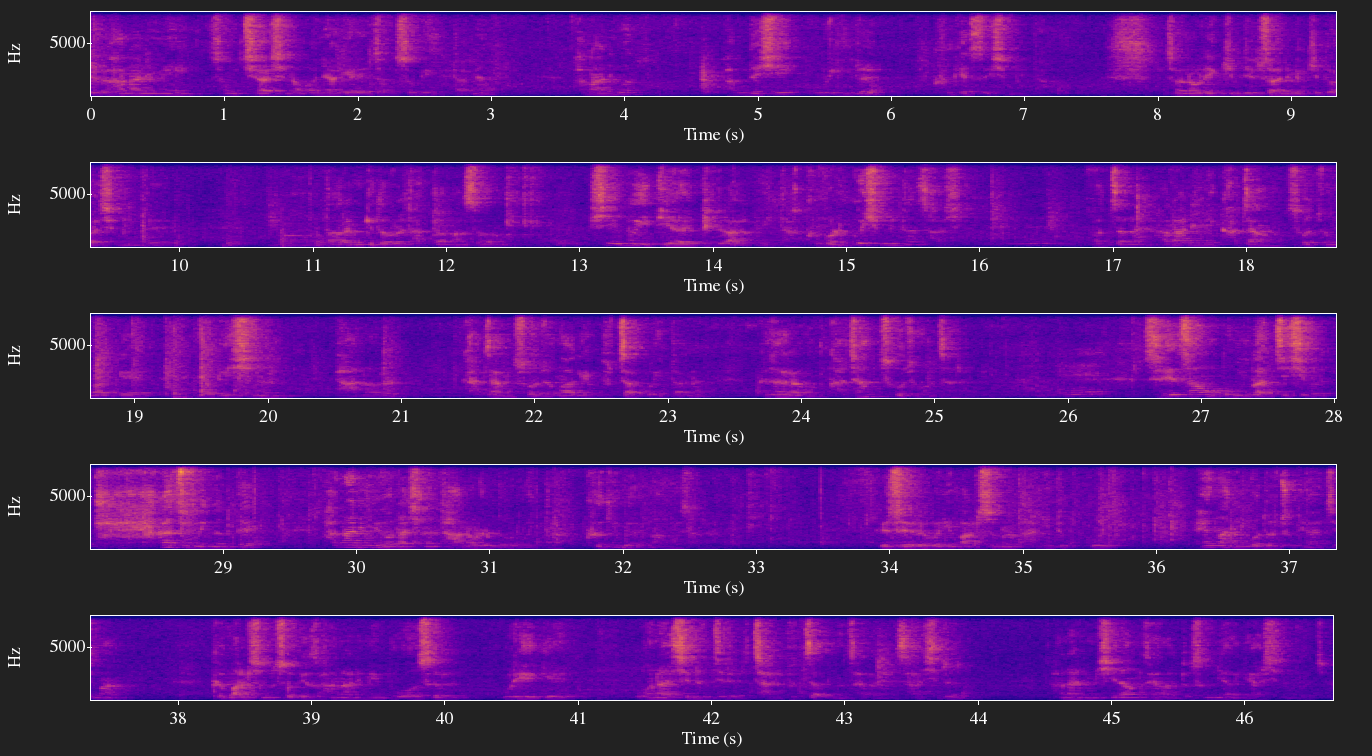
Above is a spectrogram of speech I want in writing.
우리가 하나님이 성취하시는 언약의 예정 속에 있다면 하나님은 반드시 우리를 크게 쓰십니다. 저는 우리 김 집사님이 기도하시는데 어, 다른 기도를 다 떠나서 CVDIP를 알고 있다. 그걸 끝입니다, 사실. 맞잖아요. 하나님이 가장 소중하게 여기시는 단어를 가장 소중하게 붙잡고 있다면 그 사람은 가장 소중한 사람이에요. 세상 온갖 지식을 다 가지고 있는데 하나님이 원하시는 단어를 모르고 있다. 그게 멸망의 사람이에요. 그래서 여러분이 말씀을 많이 듣고 행하는 것도 중요하지만 그 말씀 속에서 하나님이 무엇을 우리에게 원하시는지를 잘 붙잡는 사람이 사실은 하나님 신앙생활도 승리하게 하시는 거죠.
